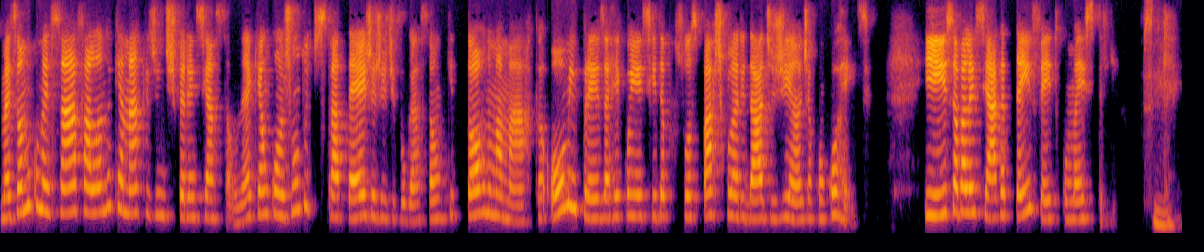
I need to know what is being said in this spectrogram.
Mas vamos começar falando que é marketing de diferenciação, né? Que é um conjunto de estratégias de divulgação que torna uma marca ou uma empresa reconhecida por suas particularidades diante da concorrência. E isso a Balenciaga tem feito com maestria. Sim.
